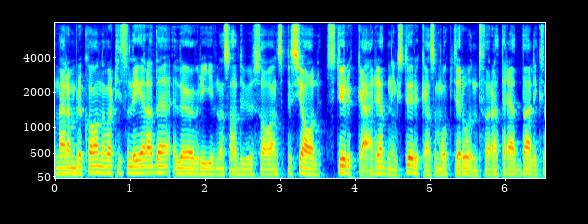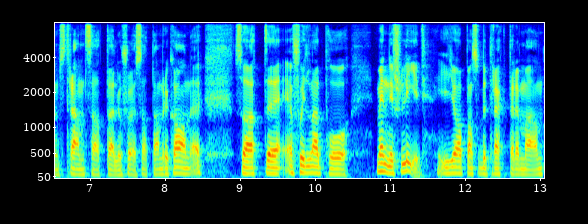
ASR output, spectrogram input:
när amerikanerna var isolerade eller övergivna så hade USA en specialstyrka, en räddningsstyrka som åkte runt för att rädda liksom strandsatta eller sjösatta amerikaner. Så att eh, en skillnad på människoliv. I Japan så betraktade man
